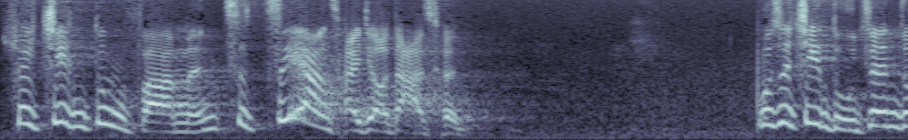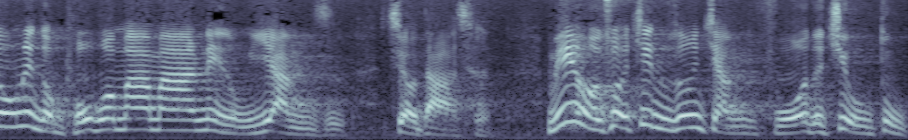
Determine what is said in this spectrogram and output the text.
所以净土法门是这样才叫大乘，不是净土真宗那种婆婆妈妈那种样子叫大乘。没有错，净土中讲佛的救度，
